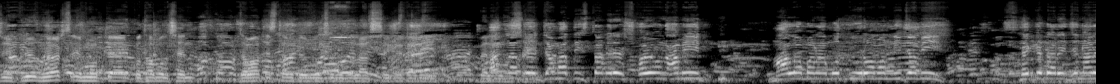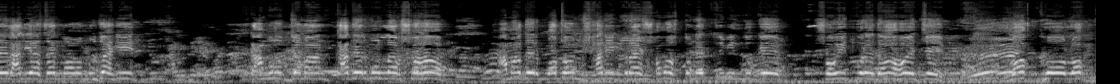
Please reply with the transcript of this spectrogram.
যে প্রিয় ভিউয়ার্স এই মুহূর্তে কথা বলছেন জামাত ইসলামী সেক্রেটারি বাংলাদেশ জামাত ইসলামের স্বয়ং আমির মালামানা মতিউর রহমান নিজামী, সেক্রেটারি জেনারেল আলী হাসান মোহাম্মদ মুজাহিদ, কামরুজ্জামান কাদের মোল্লার সহ আমাদের প্রথম সারির প্রায় সমস্ত নেতৃবৃন্দকে শহীদ করে দেওয়া হয়েছে। লক্ষ লক্ষ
